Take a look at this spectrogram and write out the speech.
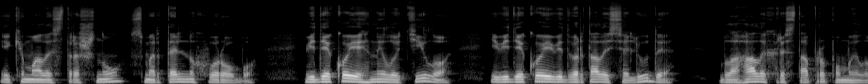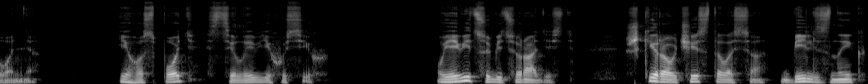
які мали страшну смертельну хворобу, від якої гнило тіло і від якої відверталися люди, благали Христа про помилування. І Господь зцілив їх усіх. Уявіть собі цю радість. Шкіра очистилася, біль зник,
